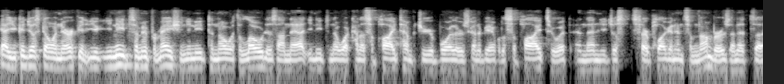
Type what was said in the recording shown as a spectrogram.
yeah, you can just go in there. If you, you, you need some information, you need to know what the load is on that. You need to know what kind of supply temperature your boiler is going to be able to supply to it. And then you just start plugging in some numbers and it's, uh,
